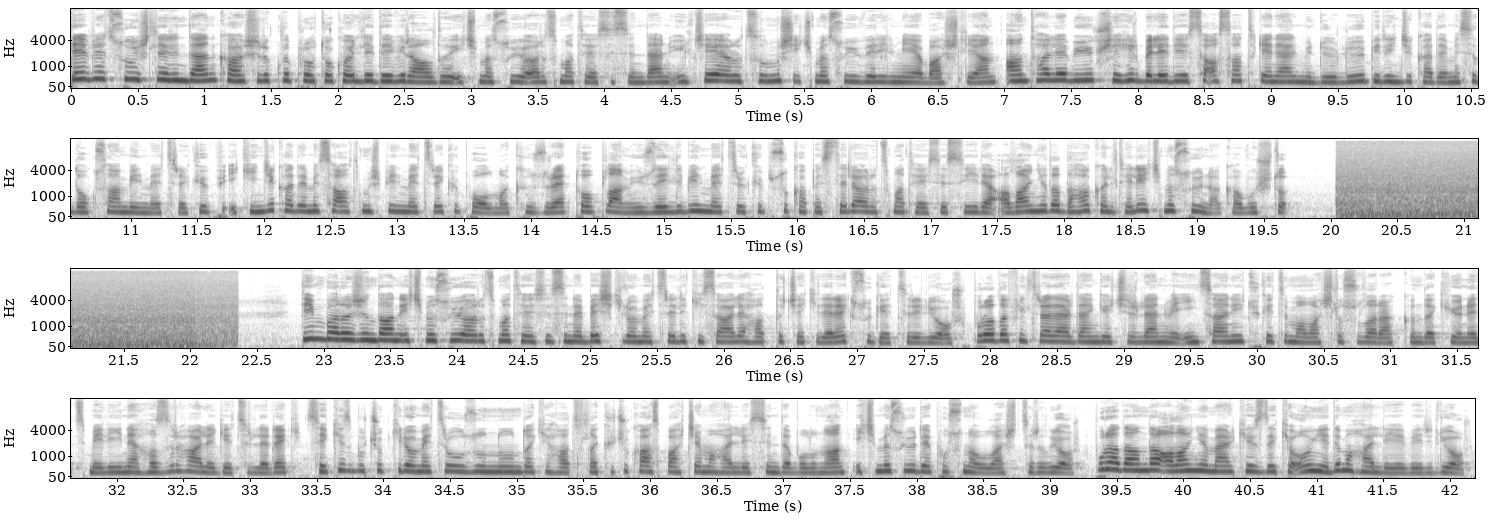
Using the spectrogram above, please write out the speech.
Devlet Su İşleri'nden karşılıklı protokolle devir aldığı içme suyu arıtma tesisinden ilçeye arıtılmış içme suyu verilmeye başlayan Antalya Büyükşehir Belediyesi Asat Genel Müdürlüğü birinci kademesi 90 bin metreküp, ikinci kademesi 60 bin metreküp olmak üzere toplam 150 bin metreküp su kapasiteli arıtma tesisiyle Alanya'da daha kaliteli içme suyuna kavuştu. Dim Barajı'ndan içme suyu arıtma tesisine 5 kilometrelik isale hattı çekilerek su getiriliyor. Burada filtrelerden geçirilen ve insani tüketim amaçlı sular hakkındaki yönetmeliğine hazır hale getirilerek 8,5 kilometre uzunluğundaki hatla Küçük Hasbahçe mahallesinde bulunan içme suyu deposuna ulaştırılıyor. Buradan da Alanya merkezdeki 17 mahalleye veriliyor.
